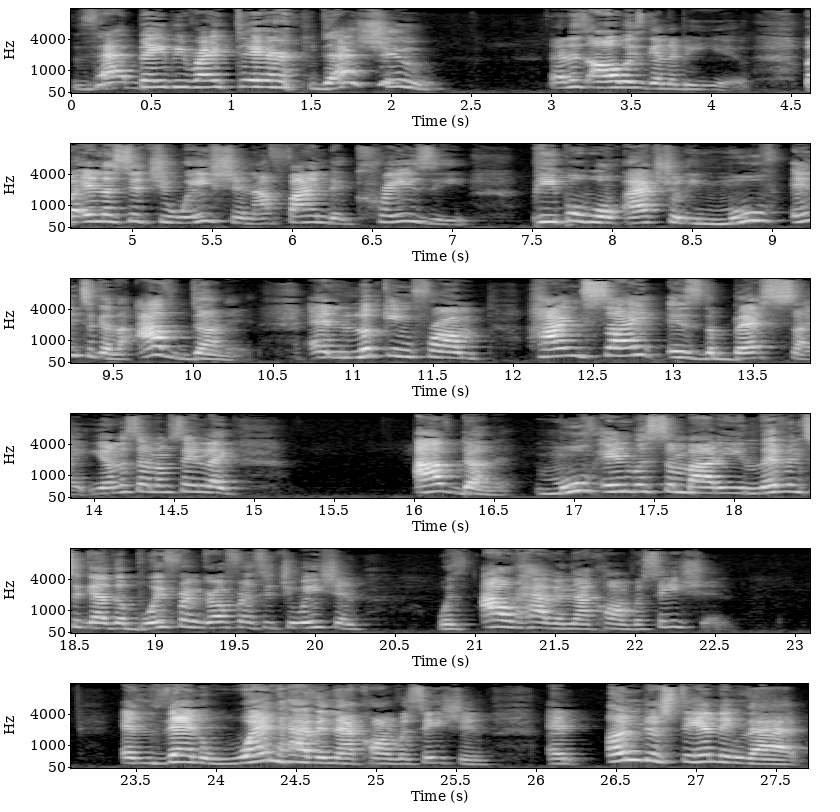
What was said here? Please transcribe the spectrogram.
that baby right there, that's you. That is always going to be you. But in a situation, I find it crazy people will actually move in together. I've done it. And looking from hindsight is the best sight. You understand what I'm saying? Like, I've done it. Move in with somebody, living together, boyfriend, girlfriend situation without having that conversation. And then when having that conversation and understanding that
